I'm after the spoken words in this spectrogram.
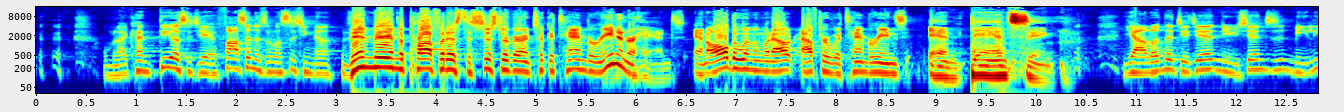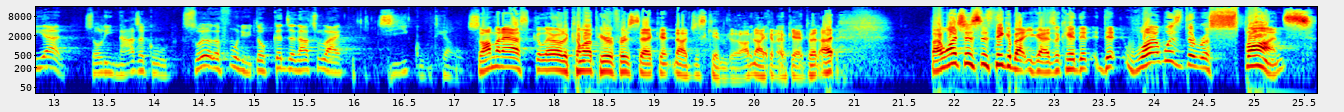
我们来看第二十节发生了什么事情呢？ Then Miriam the prophetess, the sister of Aaron, took a tambourine in her hand, and all the women went out after with tambourines and dancing. 亚伦的姐姐女先知米利安手里拿着鼓，所有的妇女都跟着她出来击鼓跳舞。 So I'm going to ask Galero to come up here for a second. No, just kidding, Galero. I'm not going to. Okay, but I, but I want you to think about you guys. Okay, that, that what was the response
